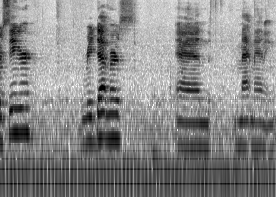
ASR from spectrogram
Corey Seager, Reid Detmers, and Matt Manning.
